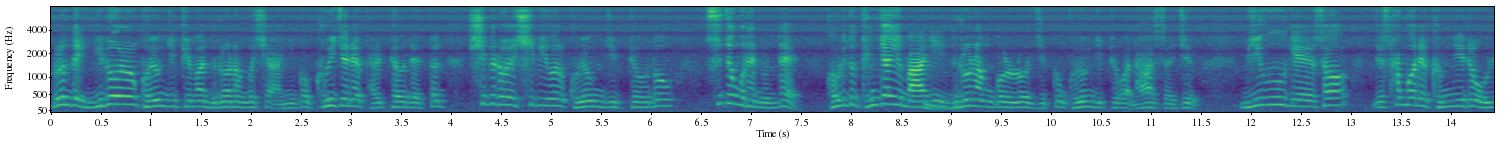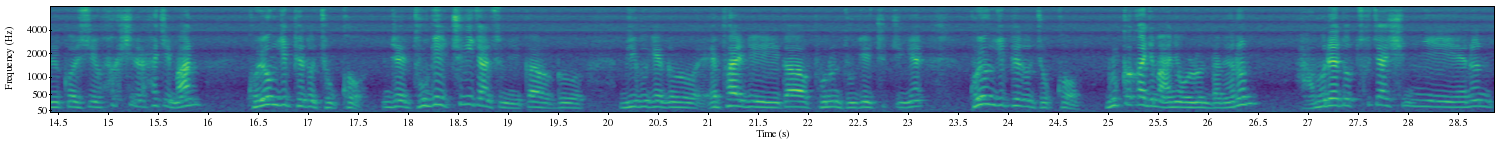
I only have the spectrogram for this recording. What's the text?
그런데 1월 고용 지표만 늘어난 것이 아니고 그 이전에 발표됐던 11월, 12월 고용 지표도 수정을 했는데 거기도 굉장히 많이 늘어난 걸로 지금 고용 지표가 나왔어요. 즉 미국에서 이제 3월에 금리를 올릴 것이 확실하지만 고용 지표도 좋고 이제 두 개의 축이지 않습니까? 그 미국의 그 FRB가 보는 두 개의 축 중에 고용 지표도 좋고 물가까지 많이 오른다면은 아무래도 투자 심리에는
